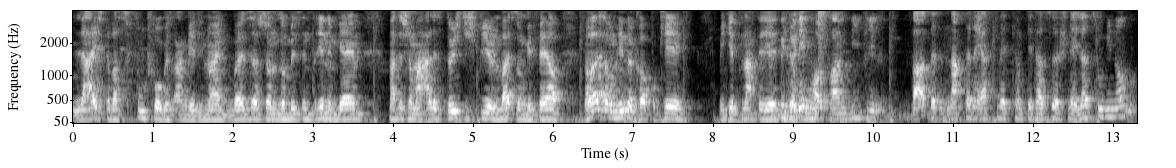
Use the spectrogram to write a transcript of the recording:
leichter, was Food Focus angeht. Ich meine, man ist ja schon so ein bisschen drin im Game, man hatte schon mal alles durchgespielt und weiß so ungefähr, man weiß auch im Hinterkopf, okay, wie geht's nach der? Wir können eh Paul fragen, wie viel war nach deiner ersten Wettkampfdiät hast du da schneller zugenommen?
